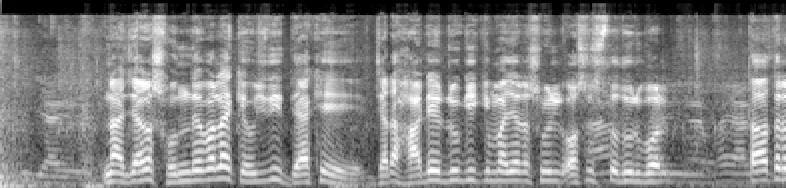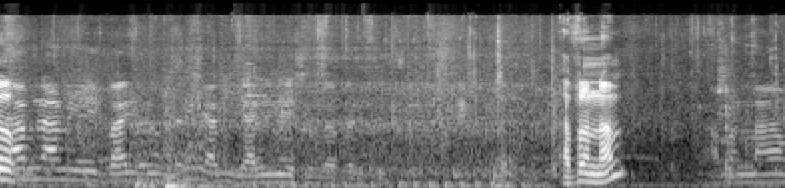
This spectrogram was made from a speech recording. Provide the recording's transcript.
কিছু জানি না। না যারা সন্ধেবেলায় কেউ যদি দেখে যারা হার্টের রুগী কিংবা যারা শরীর অসুস্থ দুর্বল তাড়াতাড়ি আমি জানি না আপনার নাম? আমার নাম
